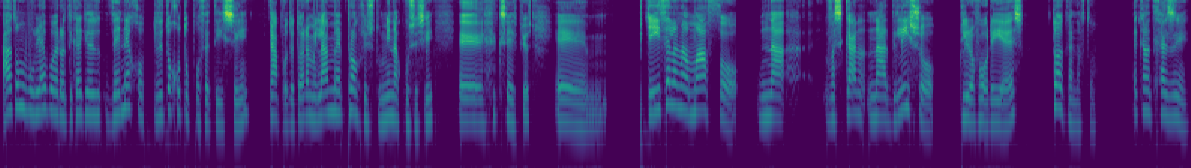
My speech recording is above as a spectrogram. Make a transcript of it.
Άτομο που βλέπω ερωτικά και δεν, έχω, δεν το έχω τοποθετήσει. Κάποτε τώρα μιλάμε πρόχρηση του, μην ακούσει εσύ. Ε, ξέρεις ποιος. Ε, και ήθελα να μάθω να, βασικά να αντλήσω πληροφορίες. Το έκανα αυτό. Έκανα τη χαζή.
